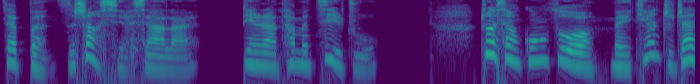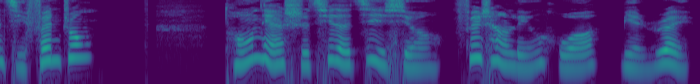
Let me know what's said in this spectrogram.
在本子上写下来，并让他们记住。这项工作每天只占几分钟。童年时期的记性非常灵活敏锐，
